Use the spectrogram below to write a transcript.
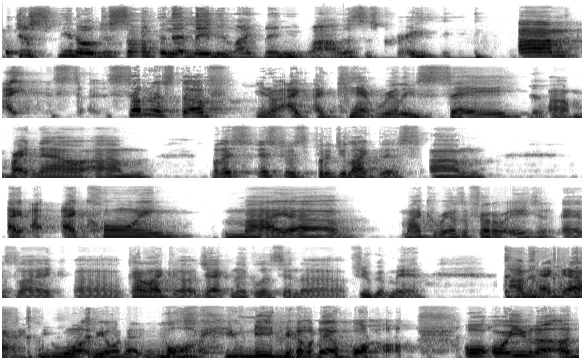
but just you know, just something that made me like, maybe, wow, this is crazy. Um, I some of the stuff, you know, I, I can't really say um, right now. Um, but let's just put it you like this. Um, I, I, I coined my uh, my career as a federal agent as like uh, kind of like uh, Jack Nicholson in uh, Few Good Men. I'm that guy. you want me on that wall. You need me on that wall. Or, or even a, a,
